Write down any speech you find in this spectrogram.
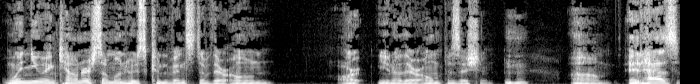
when you encounter someone who's convinced of their own art, you know, their own position, Mhm. um, it has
